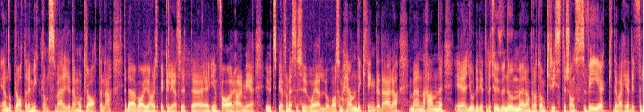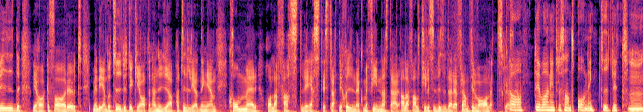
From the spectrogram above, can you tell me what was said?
ändå pratade mycket om Sverigedemokraterna. För där var ju, har det spekulerats lite inför här med utspel från SSU och LO, vad som händer kring det där. Men han eh, gjorde det till ett huvudnummer, han pratade om Kristerssons svek, det var Hede Frid, vi har hört det förut, men det är ändå tydligt tycker jag att den här nya partiledningen kommer hålla fast vid SD-strategin, den kommer finnas där. Alla alla fall tills vidare, fram till valet. Skulle jag ja, säga. det var en intressant spaning, tydligt. Mm.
